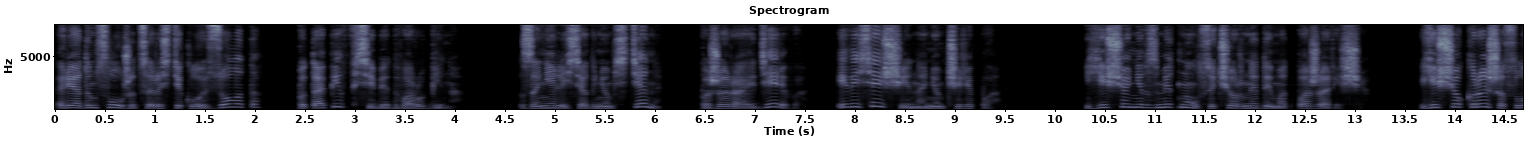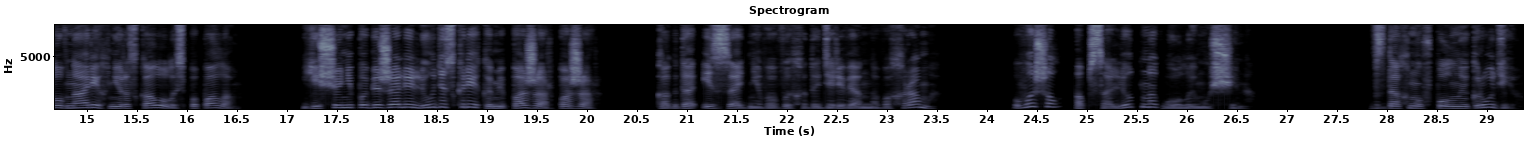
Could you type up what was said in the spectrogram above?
Рядом с лужицей растеклось золото, потопив в себе два рубина. Занялись огнем стены, пожирая дерево и висящие на нем черепа. Еще не взметнулся черный дым от пожарища. Еще крыша, словно орех, не раскололась пополам. Еще не побежали люди с криками «Пожар! Пожар!», когда из заднего выхода деревянного храма вышел абсолютно голый мужчина. Вздохнув полной грудью,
